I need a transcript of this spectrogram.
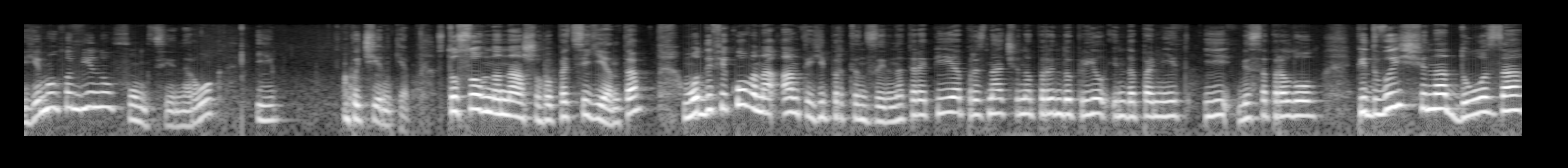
гемоглобіну, функції нирок і печінки. Стосовно нашого пацієнта, модифікована антигіпертензивна терапія, призначена периндопріл, індопамід і бісопролол, підвищена доза,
